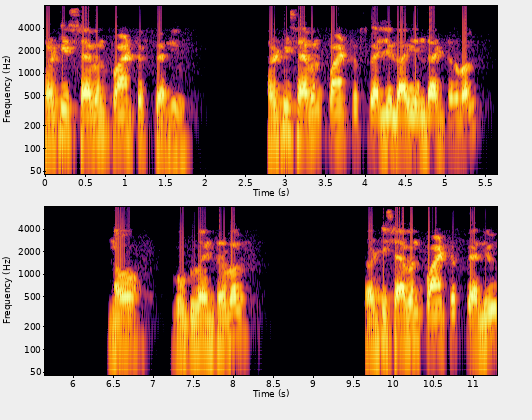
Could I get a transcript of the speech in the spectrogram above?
37.5 value 37.5 value lie in the interval now go to the interval. 37.5 value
